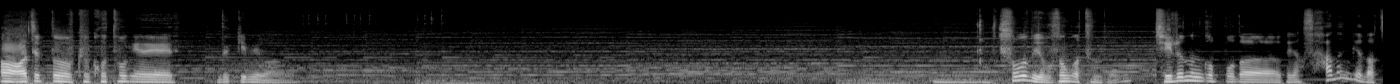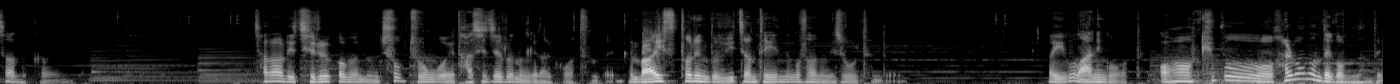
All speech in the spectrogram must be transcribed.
아, 아직도 그 고통의 느낌이 와. 음, 추업이 우선 같은데? 지르는 것보다 그냥 사는 게 낫지 않을까? 차라리 지를 거면은 추업 좋은 거에 다시 지르는 게 나을 것 같은데. 마이스터링도 윗잠 돼 있는 거 사는 게 좋을 텐데. 아, 이건 아닌 것 같아. 아, 큐브 할 만한 데가 없는데?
